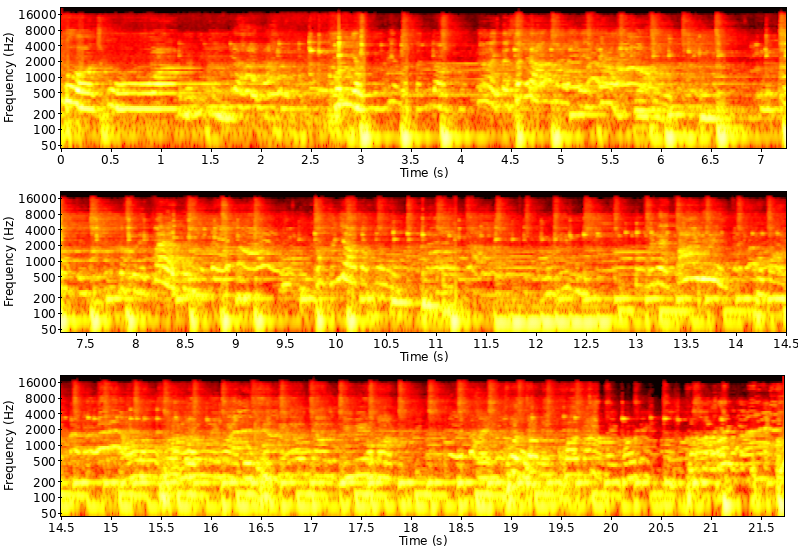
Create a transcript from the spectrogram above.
เมื่ชัวร์คนอย่างมึงเรียกว่าสันดานได้แต่สันดานมันเปลี่ยนได้มึงก็เป็นเกษตรแม่กูกูทำสัญญากับกูวันนี้มึงต้องไม่ได้ตายดิเข้ามาเอาเขาไม่ว่าดูคนที่เขาจะเอาชีวิตข้ามาเป็นคนเจ้ามีความสร้าจิงตให้เขาดิขอร้อน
